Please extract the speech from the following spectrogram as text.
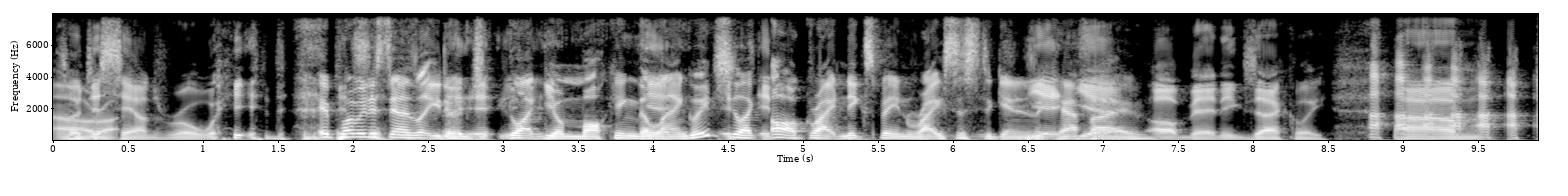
so Oh, it just right. sounds real weird. It probably It's- just sounds like you're doing it- it- like you're mocking the yeah, language. You're like, oh great, Nick's being racist again in the cafe. yeah. Oh man, exactly. Um,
